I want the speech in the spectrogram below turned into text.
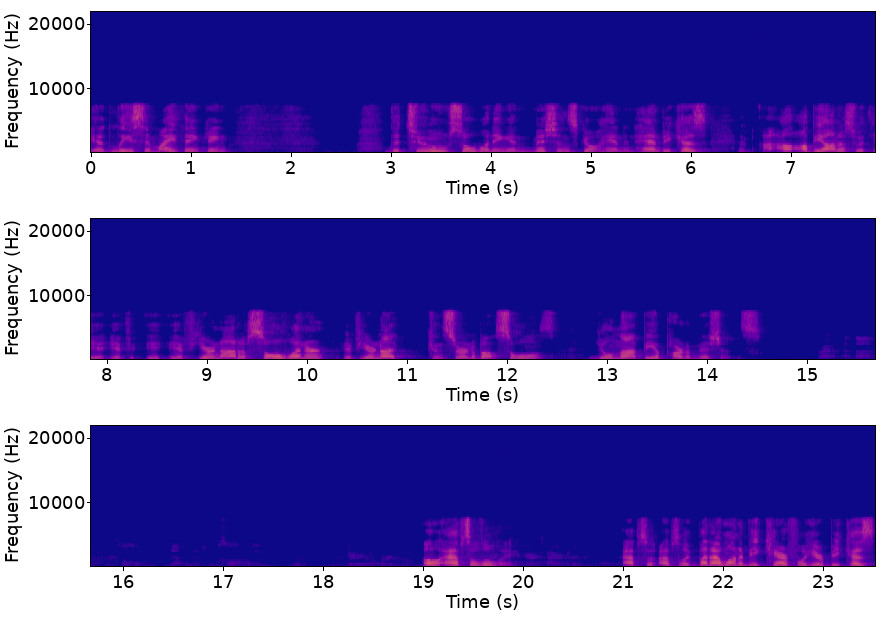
at least in my thinking, the two soul winning and missions go hand in hand because I'll, I'll, be honest with you if if you're not a soul winner if you're not concerned about souls you'll not be a part of missions. Oh absolutely. Absolutely absolutely. But i want to be careful here because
